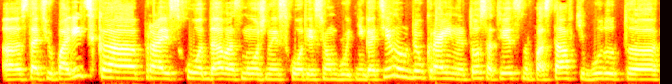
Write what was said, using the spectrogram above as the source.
а, статью политика про исход, да, возможный исход, если он будет негативным для Украины, то, соответственно, поставки будут а,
